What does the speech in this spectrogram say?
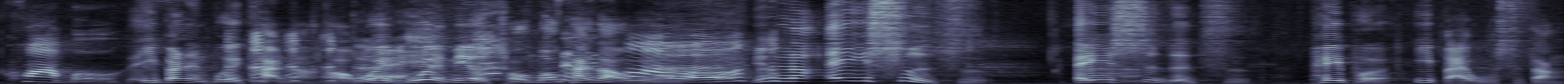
跨博。一般人不会看呐，哈，我也我也没有从头看到尾。因为那 A 四纸，A 四的纸 paper 一百五十张，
